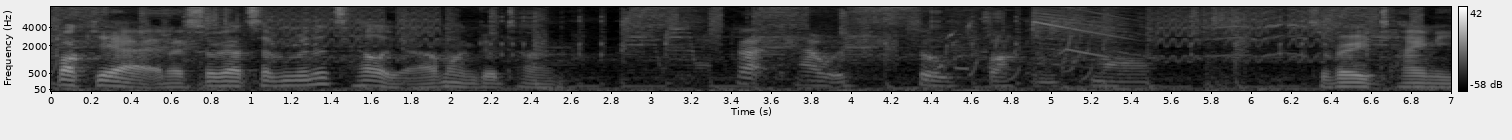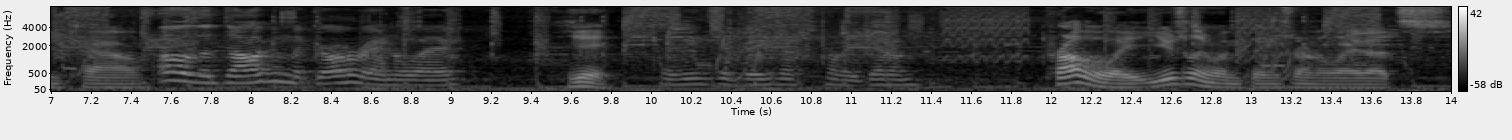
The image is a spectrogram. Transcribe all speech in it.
Fuck yeah, and I still got seven minutes? Hell yeah, I'm on good time. That cow is so fucking small. It's a very tiny cow. Oh, the dog and the girl ran away. Yeah. That means you're big enough to probably get him. Probably. Usually when things run away, that's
